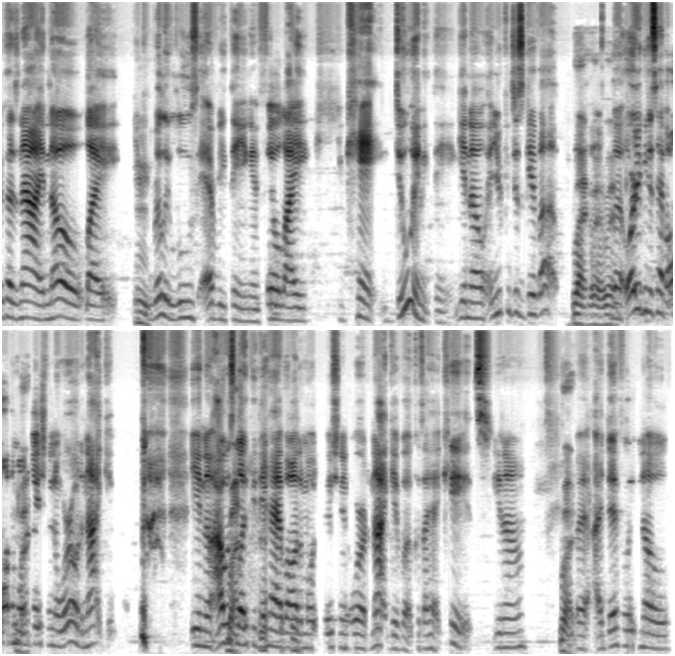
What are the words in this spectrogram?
because now I know like you Mm. can really lose everything and feel like you can't do anything, you know, and you can just give up. Right, right, right. But or you can just have all the Right. motivation in the world and not give up. you know, I was Right. lucky to have all the motivation in the world to not give up because I had kids, you know right. but I definitely know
